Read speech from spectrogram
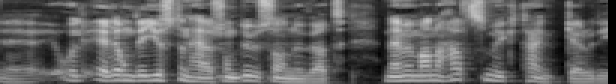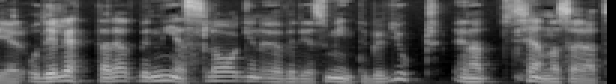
Eh, eller om det är just den här som du sa nu att, nej men man har haft så mycket tankar och idéer och det är lättare att bli nedslagen över det som inte blev gjort. Än att känna så här att,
